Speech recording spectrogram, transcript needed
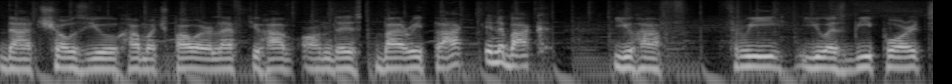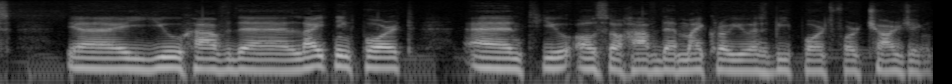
that shows you how much power left you have on this battery pack. In the back, you have three USB ports. Uh, you have the lightning port and you also have the micro USB port for charging.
